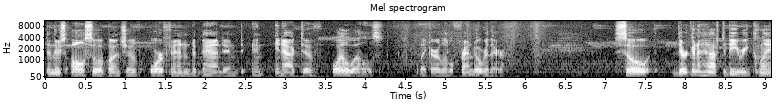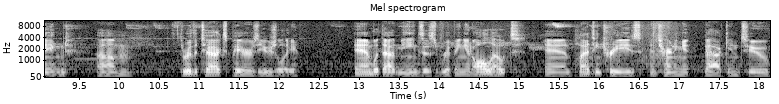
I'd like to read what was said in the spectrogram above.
Then there's also a bunch of orphaned, abandoned, and inactive oil wells, like our little friend over there. So they're going to have to be reclaimed um, through the taxpayers usually. And what that means is ripping it all out and planting trees and turning it back into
